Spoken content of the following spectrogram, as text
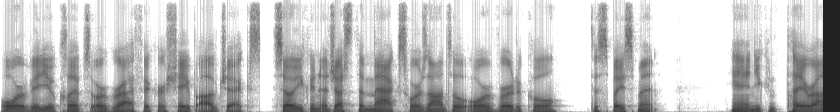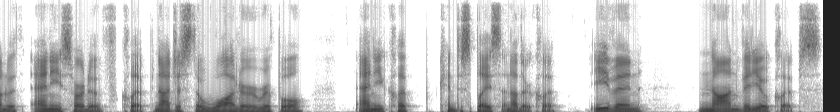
or video clips or graphic or shape objects. So you can adjust the max horizontal or vertical displacement and you can play around with any sort of clip, not just a water ripple. Any clip can displace another clip, even non-video clips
